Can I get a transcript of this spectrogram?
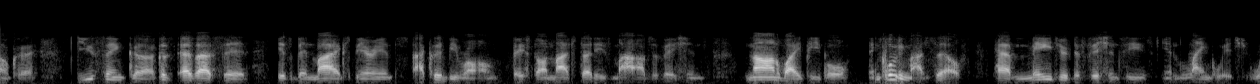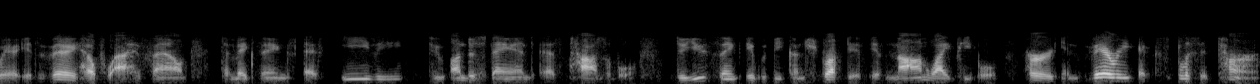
Okay. Do you think? Because uh, as I said, it's been my experience. I could be wrong based on my studies, my observations. Non-white people including myself, have major deficiencies in language where it's very helpful, I have found, to make things as easy to understand as possible. Do you think it would be constructive if non white people heard in very explicit terms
